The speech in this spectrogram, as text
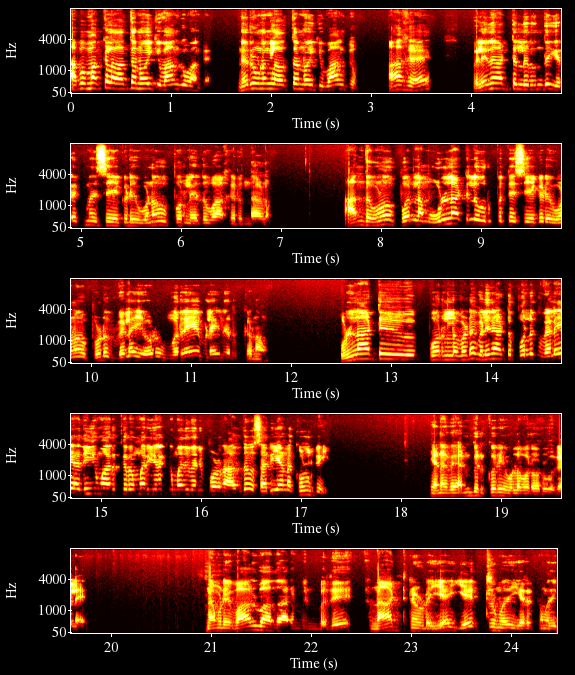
அப்ப மக்கள் அதைத்தான் நோக்கி வாங்குவாங்க. நிறுவனங்கள் அதைத்தான் நோக்கி வாங்கும். ஆக வெளிநாட்டிலிருந்து இறக்குமதி செய்யக்கூடிய உணவுப் பொருள் எதுவாக இருந்தாலும் அந்த உணவுப் பொருள் நம்ம உள்நாட்டில் உற்பத்தி செய்யக்கூடிய உணவுப் பொருள் விலையோடு ஒரே விலையில் இருக்கணும். உள்நாட்டு பொருளை விட வெளிநாட்டு பொருளுக்கு விலை அதிகமா இருக்கிற மாதிரி இறக்குமதி வரி போடணும். அதுதான் சரியான கொள்கை. எனவே அன்பிற்குரிய உழவர் உறவுகளே நம்முடைய வாழ்வாதாரம் என்பது நாட்டினுடைய ஏற்றுமதி இறக்குமதி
